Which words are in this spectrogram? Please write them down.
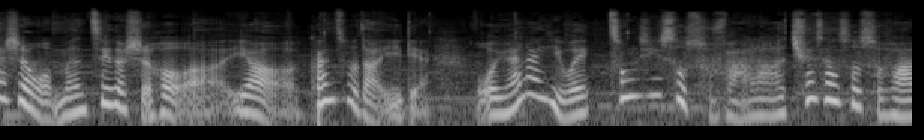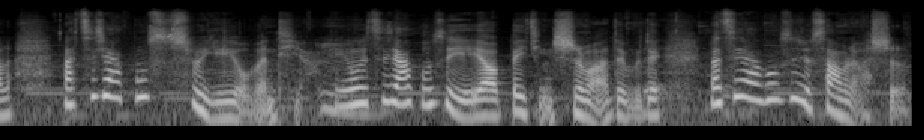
但是我们这个时候啊，要关注到一点，我原来以为中金受处罚了，券商受处罚了，那这家公司是不是也有问题啊？因为这家公司也要被警示嘛，对不对？那这家公司就上不了市了。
